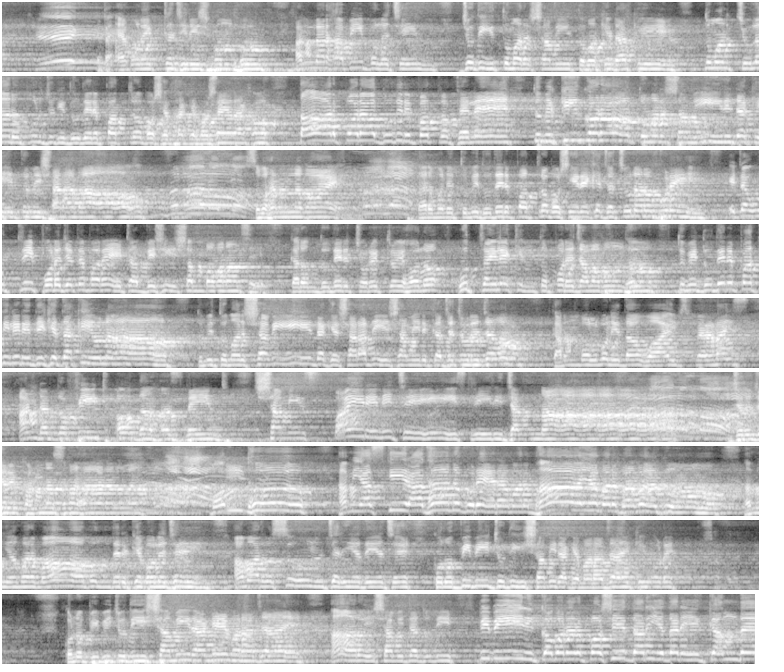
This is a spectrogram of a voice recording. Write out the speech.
এটা এমন একটা জিনিস, বন্ধু। আল্লাহর হাবিব বলেছেন, যদি তোমার স্বামী তোমাকে ডাকে, তোমার চুলার উপর যদি দুধের পাত্র বসে থাকে, বসায় রাখো, তারপরে দুধের পাত্র ফেলে, তুমি কি করো? তোমার স্বামীর ডাকে তুমি সারা দাও। সুবহানাল্লাহ ভাই। তার মানে তুমি দুধের পাত্র বসিয়ে রেখেছো চুলার উপরে। এটা উত্তরি পড়ে যেতে পারে এটা বেশি সম্ভাবনা আছে। কারণ দুধের চরিত্রই হলো উত্তরাইলে কিন্তু পরে যাওয়া বন্ধু। তুমি দুধের পাতিলের দিকে তাকিও না। তুমি তোমার স্বামী দেখে সারা দিয়ে স্বামীর কাছে চলে যাও। কারণ বলব নি the wife's paradise under the feet of the husband স্বামীর পায়ের নিচে স্ত্রীর জান্নাত। জোরে জোরে কন্যা সুবহানাল্লাহ। বন্ধু, আমি আজকে রাধানগরের আমার ভাই, আমার বাবা গো। আমি আমার মা বোনদেরকে বলেছি, আমার রসুল জানিয়ে দিয়েছে, কোন বিবি যদি স্বামীর আগে মারা যায়, কি করে? কোন বিবি যদি স্বামীর আগে মারা যায়, আর ওই স্বামীটা যদি বিবির কবরের পাশে দাঁড়িয়ে দাঁড়িয়ে কান্দে,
